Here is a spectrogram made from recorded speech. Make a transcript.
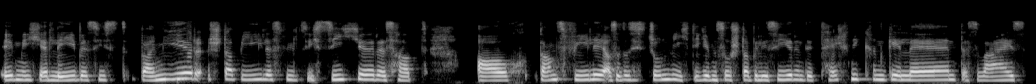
eben ich erlebe, es ist bei mir stabil, es fühlt sich sicher, es hat auch ganz viele, also das ist schon wichtig, eben so stabilisierende Techniken gelernt, es weiß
